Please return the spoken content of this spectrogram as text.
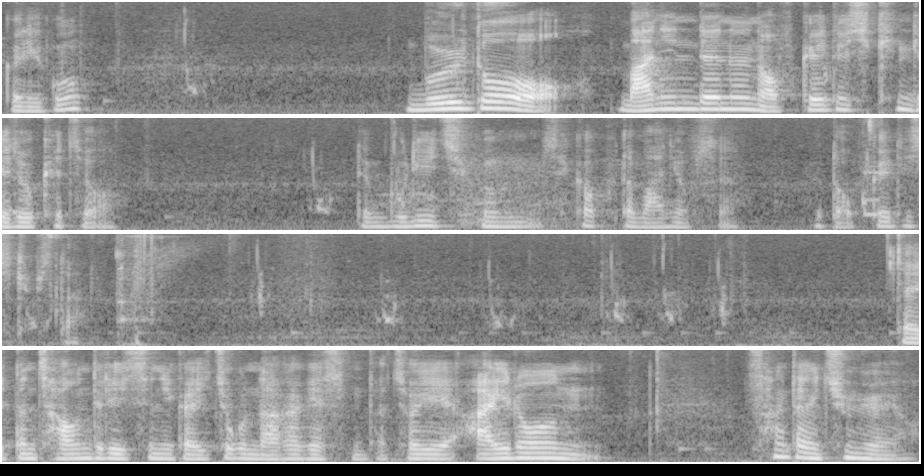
그리고 물도 많은 데는 업그레이드 시키는 게 좋겠죠. 근데 물이 지금 생각보다 많이 없어요. 이것도 업그레이드 시킵시다. 자 일단 자원들이 있으니까 이쪽으로 나가겠습니다. 저희 아이론 상당히 중요해요.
